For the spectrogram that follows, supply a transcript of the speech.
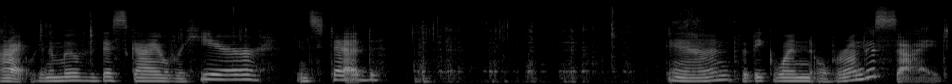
All right, we're gonna move this guy over here instead. And the big one over on this side.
